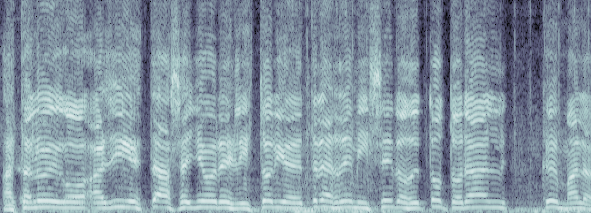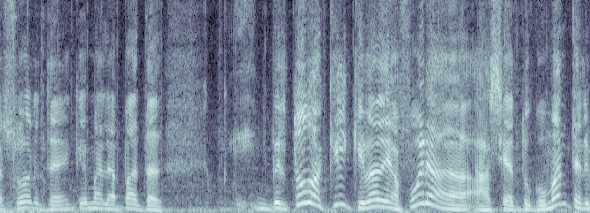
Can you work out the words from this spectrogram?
Hasta luego, allí está, señores, la historia de tres remiseros de Totoral. Qué mala suerte, ¿eh? qué mala pata. Pero todo aquel que va de afuera hacia Tucumán termina...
